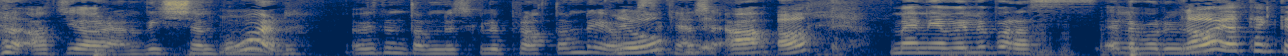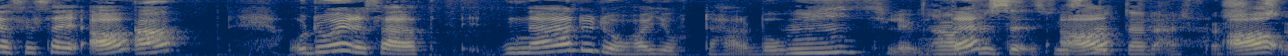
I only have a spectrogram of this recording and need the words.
att göra en vision board. Jag vet inte om du skulle prata om det också Mm. Jo, kanske? Ja. ja. Men jag ville bara, eller vad du... Ja, jag tänkte jag skulle säga ja. ja. Och då är det så här att när du då har gjort det här bokslutet. Ja, precis. Vi ja, slutar där först. Ja,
